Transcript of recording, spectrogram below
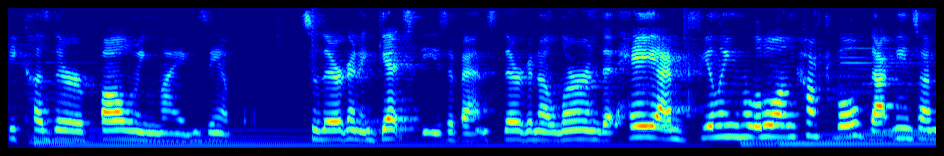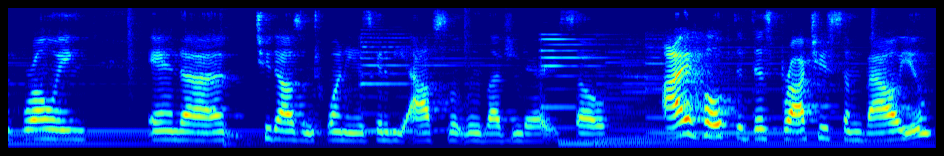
because they're following my example. So they're going to get to these events. They're going to learn that, hey, I'm feeling a little uncomfortable. That means I'm growing. And uh, 2020 is going to be absolutely legendary. So I hope that this brought you some value.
